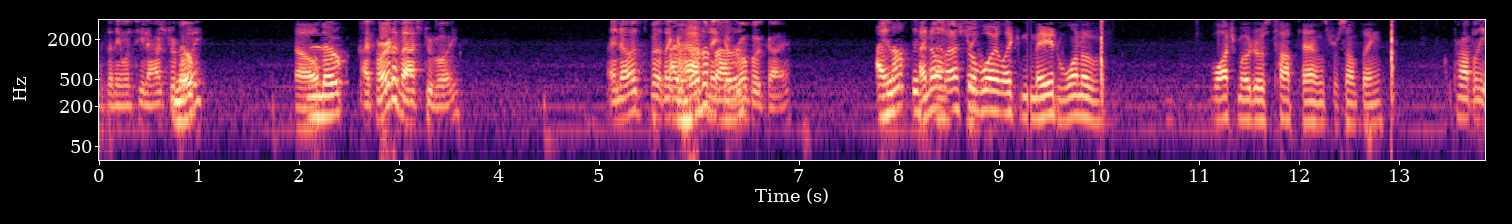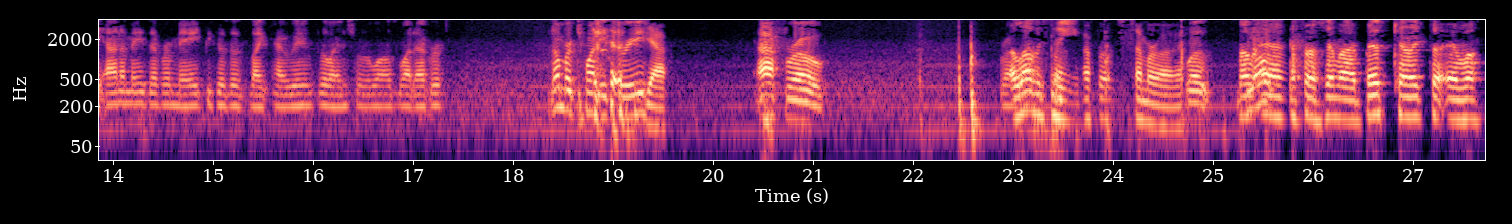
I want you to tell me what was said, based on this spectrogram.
Has anyone seen Astro Nope. Boy? no. Nope. I've heard of Astro Boy. I know it's about like I've a half naked robot guy. I love this. I know Astro Astro Boy like made one of Watch Mojo's top tens for something. Probably animes ever made because of like how influential it was, whatever. Number 23. yeah. Afro. I love his name. Afro Samurai. Well, do you No, know, uh, first, best character ever.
